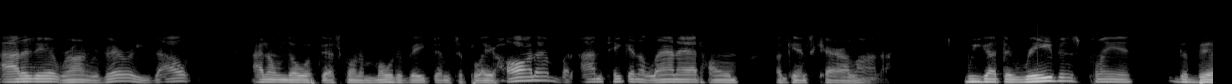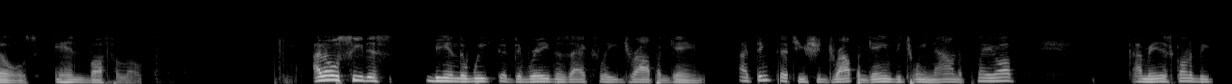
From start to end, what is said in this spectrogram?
out of there. Ron Rivera, he's out. I don't know if that's going to motivate them to play harder, but I'm taking Atlanta at home against Carolina. We got the Ravens playing the Bills in Buffalo. I don't see this being the week that the Ravens actually drop a game. I think that you should drop a game between now and the playoffs. I mean, it's going to be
